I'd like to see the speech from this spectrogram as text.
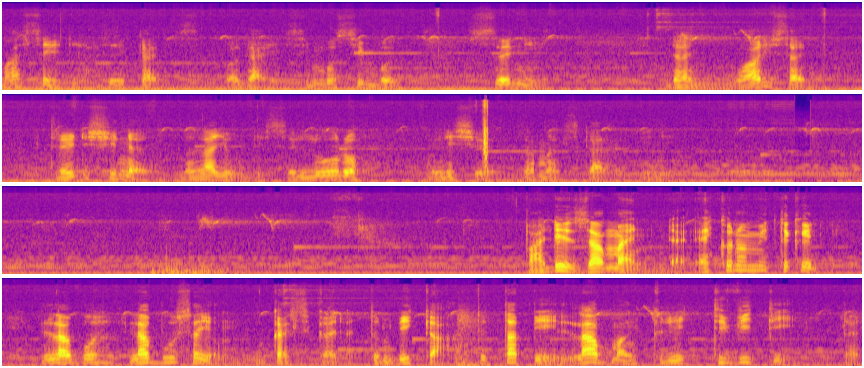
masih dihasilkan sebagai simbol-simbol seni dan warisan tradisional Melayu di seluruh Malaysia zaman sekarang ini. Pada zaman dan ekonomi terkini, labu, labu sayung bukan sekadar tembikar tetapi lambang kreativiti dan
